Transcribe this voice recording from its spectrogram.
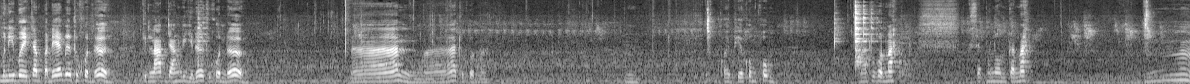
มื้อนี้บ่ได้จำปลาแดกเด้อทุกคนเด้อกินลาบย่างดีเด้อทุกคนเด้อนั่นมาทุกคนมาอืมก้อยเพียคมๆมมาทุกคนมาแซ่บมานมกันมาอืม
